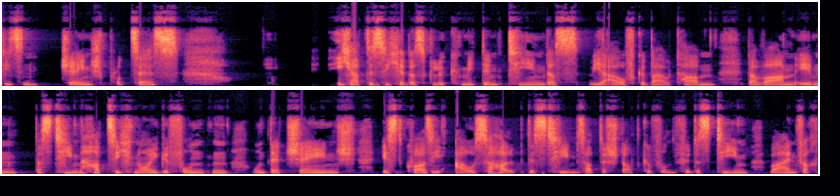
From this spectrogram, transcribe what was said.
diesen Change-Prozess. Ich hatte sicher das Glück mit dem Team, das wir aufgebaut haben. Da waren eben, das Team hat sich neu gefunden und der Change ist quasi außerhalb des Teams hat es stattgefunden. Für das Team war einfach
